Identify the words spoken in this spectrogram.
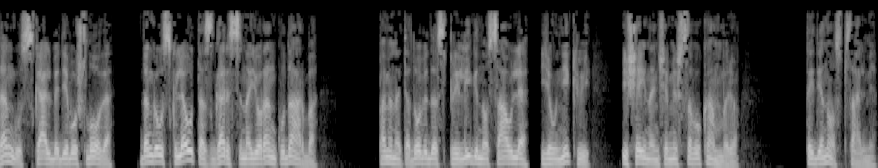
Dangus skelbė Dievo šlovę, dangaus kliautas garsina jo rankų darbą. Pamenate, Davidas prilygino Saulę jaunikiui, išeinančiam iš savo kambario. Tai dienos psalmė.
